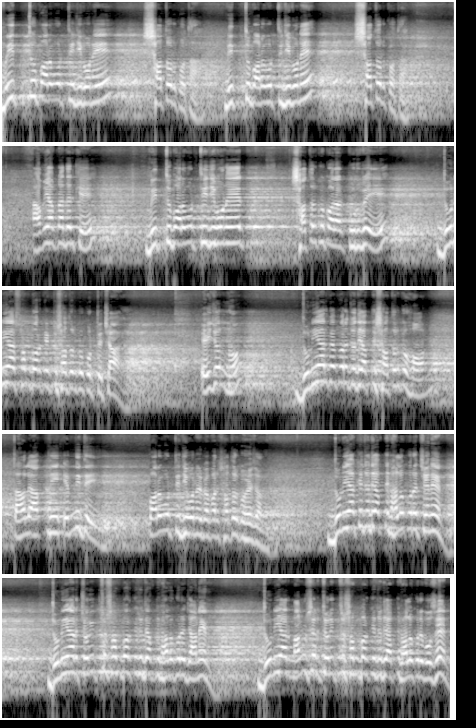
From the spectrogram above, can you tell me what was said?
মৃত্যু পরবর্তী জীবনে সতর্কতা। মৃত্যু পরবর্তী জীবনে সতর্কতা। আমি আপনাদেরকে মৃত্যু পরবর্তী জীবনের সতর্ক করার পূর্বে দুনিয়া সম্পর্কে একটু সতর্ক করতে চাই। এই জন্য দুনিয়ার ব্যাপারে যদি আপনি সতর্ক হন, তাহলে আপনি এমনিতেই পরবর্তী জীবনের ব্যাপারে সতর্ক হয়ে যাবেন। দুনিয়াকে যদি আপনি ভালো করে চেনেন, দুনিয়ার চরিত্র সম্পর্কে যদি আপনি ভালো করে জানেন, দুনিয়ার মানুষের চরিত্র সম্পর্কে যদি আপনি ভালো করে বোঝেন,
